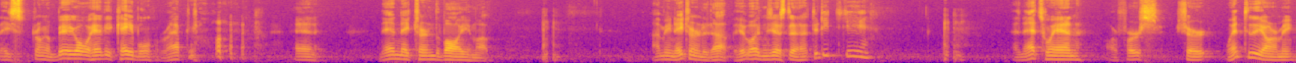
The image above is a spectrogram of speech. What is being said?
they strung a big old heavy cable, wrapped it on, and then they turned the volume up. I mean, they turned it up. It wasn't just a. And that's when our first shirt went to the Army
